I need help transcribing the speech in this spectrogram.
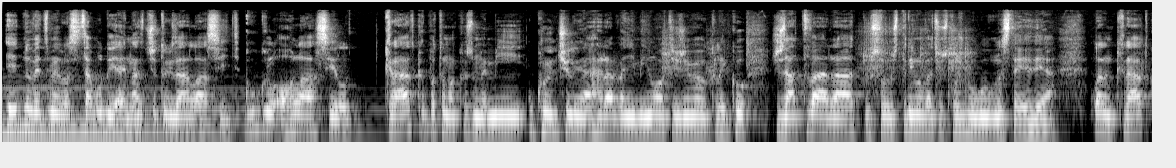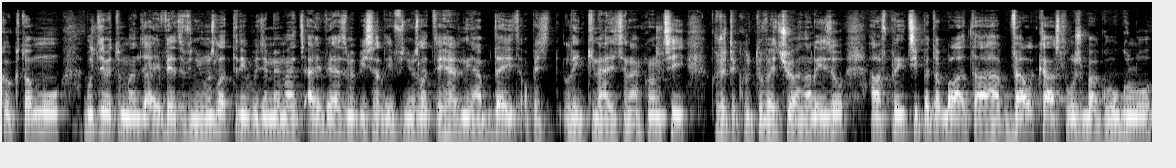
Jednu vec sme vlastne zabudli aj na začiatok zahlásiť. Google ohlásil krátko potom, ako sme my ukončili nahrávanie minulotýždňového kliku, že zatvára tú svoju streamovaciu službu Google Stadia. Len krátko k tomu, budeme tu mať aj viac v newsletteri, budeme mať aj viac, sme písali v newsletteri herný update, opäť linky nájdete na konci, akože takú tú väčšiu analýzu, ale v princípe to bola tá veľká služba Google,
